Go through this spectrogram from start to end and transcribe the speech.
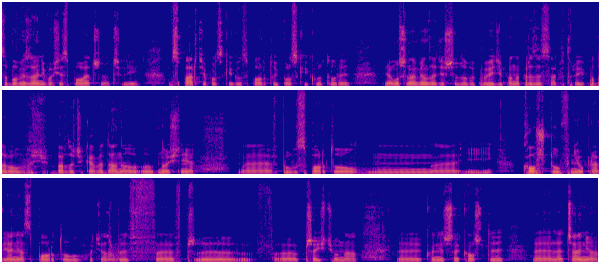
zobowiązanie właśnie społeczne, czyli wsparcie polskiego sportu i polskiej kultury. Ja muszę nawiązać jeszcze do wypowiedzi pana prezesa, w której podawał bardzo ciekawe dane odnośnie e, wpływu sportu mm, e, i kosztów nieuprawiania sportu, chociażby w, w, w przejściu na e, konieczne koszty leczenia.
